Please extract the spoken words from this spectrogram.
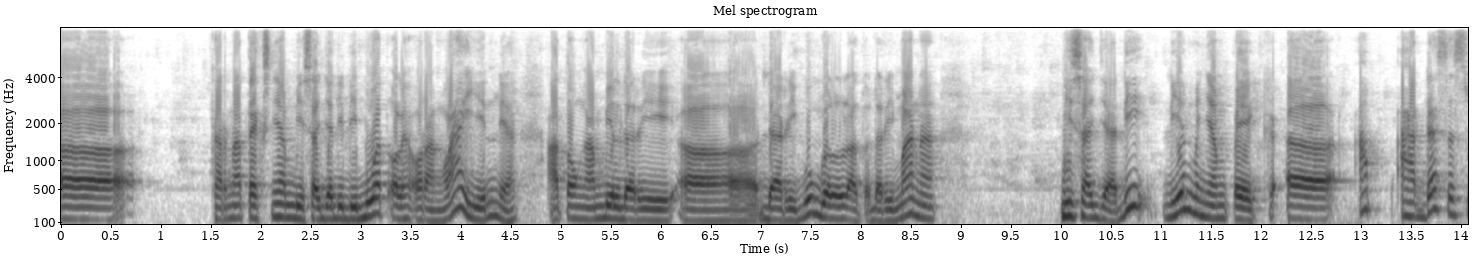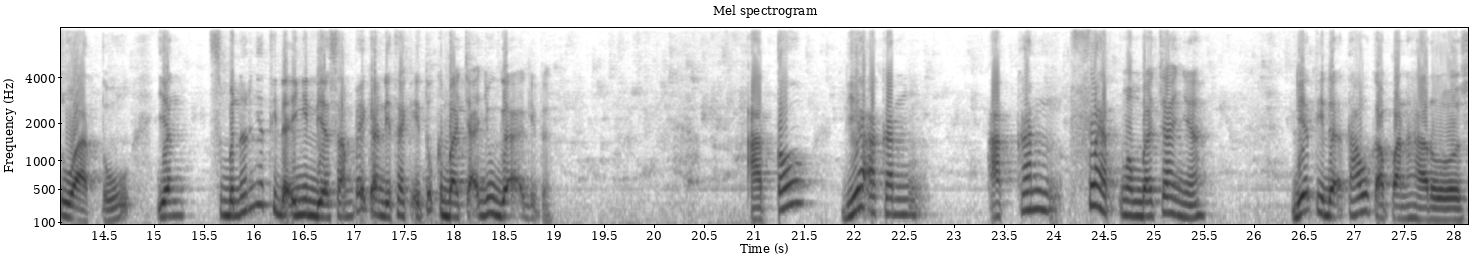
uh, karena teksnya bisa jadi dibuat oleh orang lain ya atau ngambil dari uh, dari Google atau dari mana bisa jadi dia menyampaikan uh, ada sesuatu yang sebenarnya tidak ingin dia sampaikan di teks itu kebaca juga gitu. Atau dia akan akan flat membacanya dia tidak tahu kapan harus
